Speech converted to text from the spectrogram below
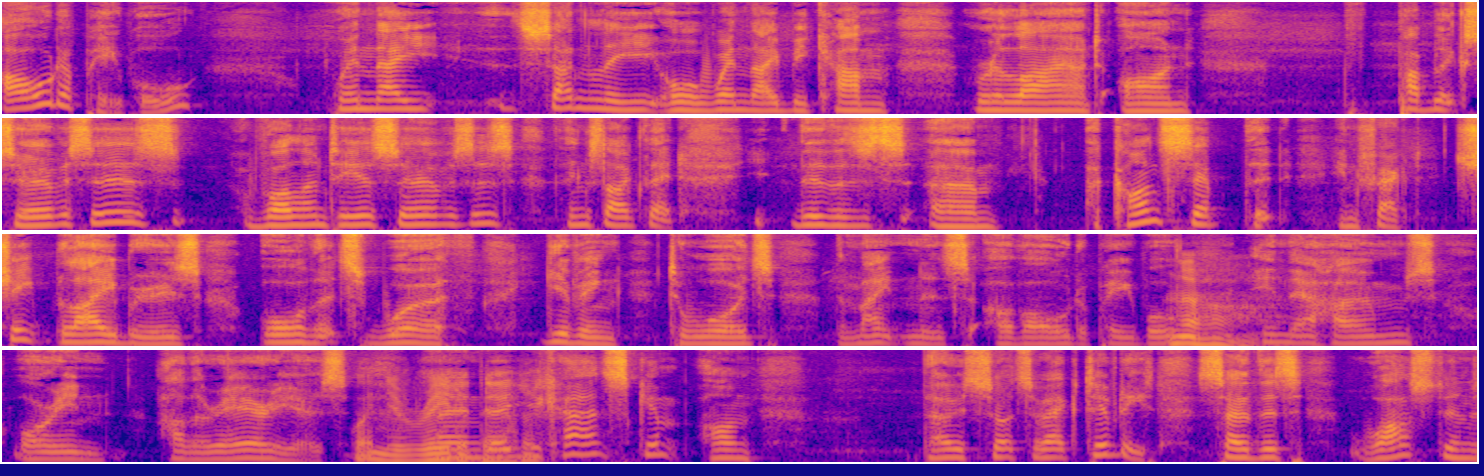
older people when they suddenly or when they become reliant on public services, volunteer services, things like that. There's um, a concept that, in fact, cheap labour is all that's worth giving towards the maintenance of older people No. in their homes or in other areas When you read and uh, about you can't skimp on those sorts of activities. So there's whilst in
